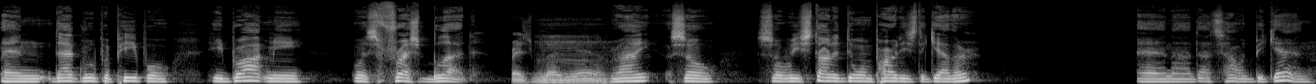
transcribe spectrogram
And that group of people he brought me was fresh blood, Fresh blood, yeah. right? So, so we started doing parties together, and uh, that's how it began.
